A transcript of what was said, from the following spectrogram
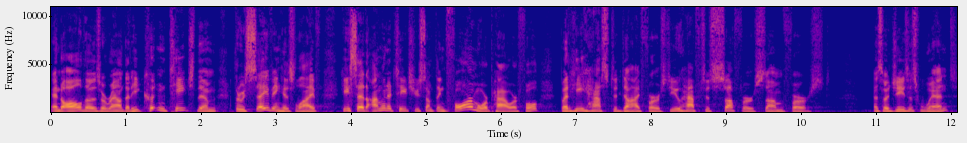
and all those around that he couldn't teach them through saving his life. He said, I'm going to teach you something far more powerful, but he has to die first. You have to suffer some first. And so Jesus went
